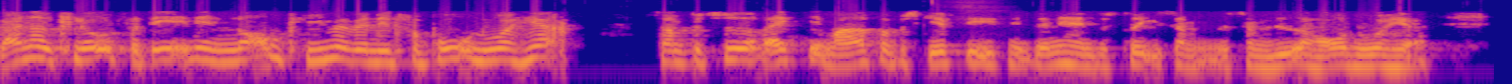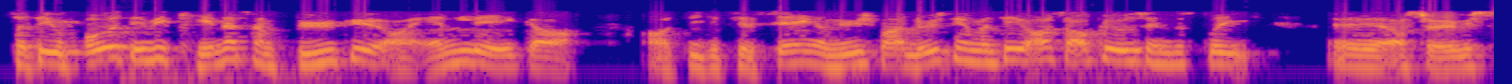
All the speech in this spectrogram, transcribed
Gør noget klogt, for det er et enormt klimavenligt forbrug nu og her, som betyder rigtig meget for beskæftigelsen i den her industri, som, som lider hårdt nu og her. Så det er jo både det, vi kender som bygge og anlæg og og digitalisering og nye smarte løsninger, men det er også oplevelsesindustri øh, og service.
